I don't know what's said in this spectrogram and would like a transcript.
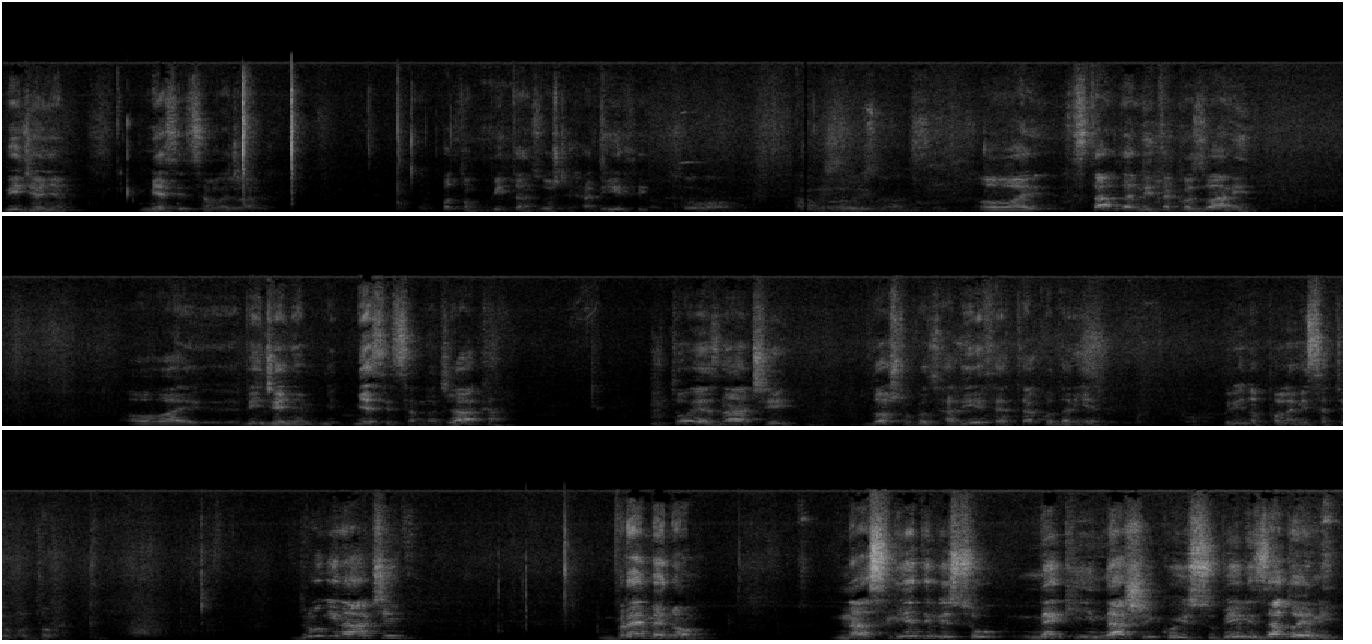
Viđenjem mjeseca mlađaka. Potom pitan su ošte hadithi. Ovaj, standardni takozvani ovaj, viđenje mjeseca mlađaka. I to je znači došlo kroz hadise tako da nije vrijedno polemisati oko toga. Drugi način, vremenom naslijedili su neki naši koji su bili zadojeni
